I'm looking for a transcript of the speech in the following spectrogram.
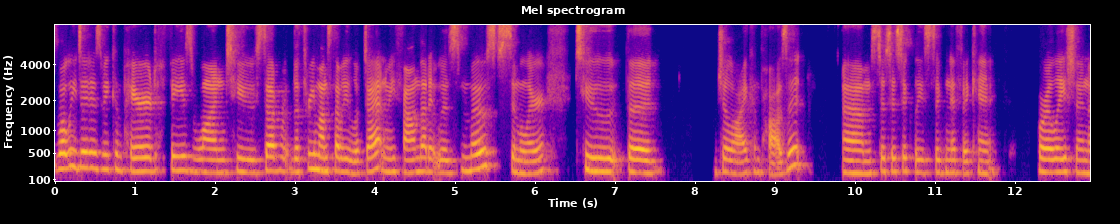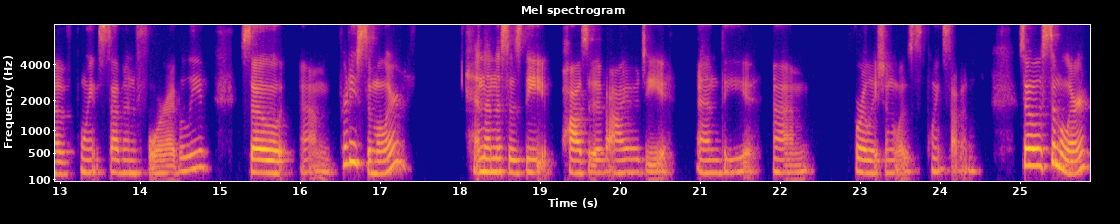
what we did is we compared phase one to several, the three months that we looked at, and we found that it was most similar to the July composite. Um, statistically significant correlation of 0.74, I believe. So um, pretty similar. And then this is the positive IOD and the um, correlation was 0.7. So similar,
